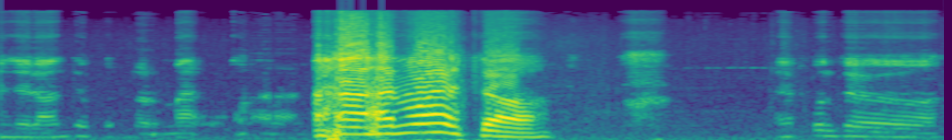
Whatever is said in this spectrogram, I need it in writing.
Si te pones delante, pues normal. Ahora, ¡Ah, muerto! Hay punto.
